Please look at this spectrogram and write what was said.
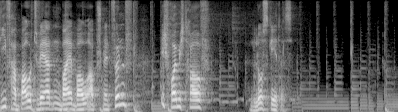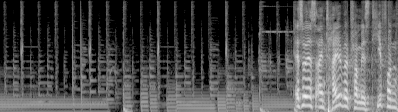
die verbaut werden bei Bauabschnitt 5. Ich freue mich drauf. Los geht es. SOS, ein Teil wird vermisst. Hiervon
